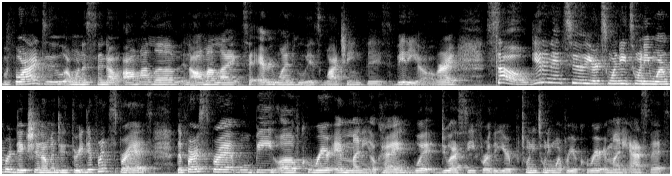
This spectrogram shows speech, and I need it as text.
Before I do, I want to send out all my love and all my light to everyone who is watching this video, all right? So, getting into your 2021 prediction, I'm going to do three different spreads. The first spread will be of career and money, okay? What do I see for the year 2021 for your career and money aspects?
